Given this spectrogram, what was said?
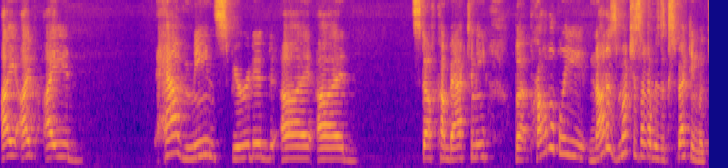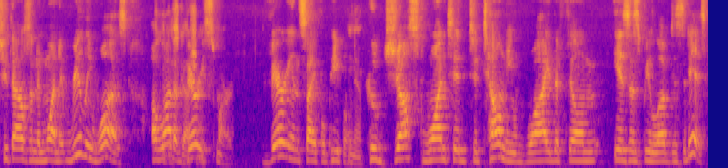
I I I have mean spirited uh, uh, stuff come back to me, but probably not as much as I was expecting with 2001. It really was a lot of very smart, very insightful people Yeah. who just wanted to tell me why the film is as beloved as it is.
